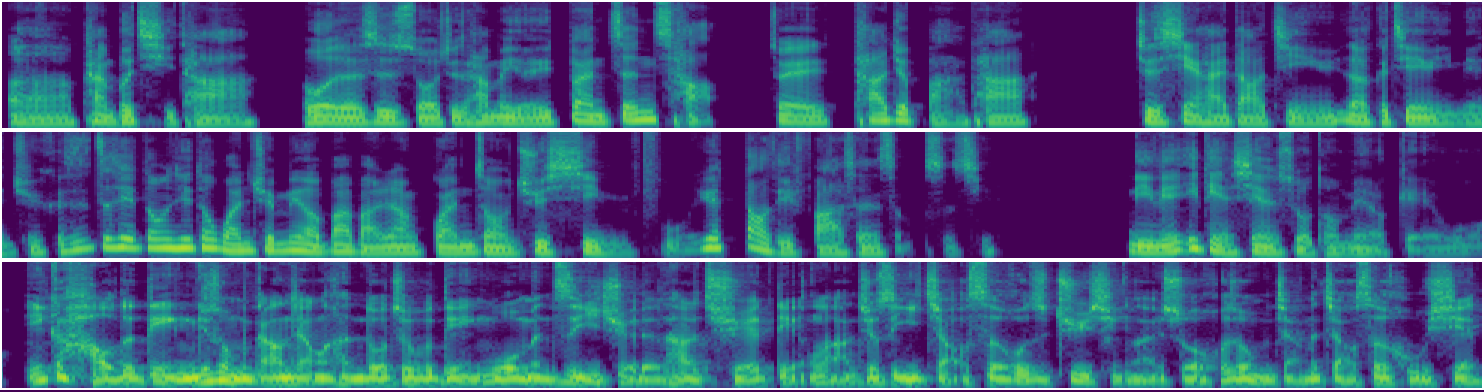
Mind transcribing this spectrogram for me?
呃看不起他，或者是说，就是他们有一段争吵，所以他就把他。就是陷害到监狱那个监狱里面去，可是这些东西都完全没有办法让观众去信服，因为到底发生什么事情，你连一点线索都没有给我。一个好的电影，就是我们刚刚讲了很多这部电影，我们自己觉得它的缺点啦，就是以角色或是剧情来说，或者我们讲的角色弧线，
